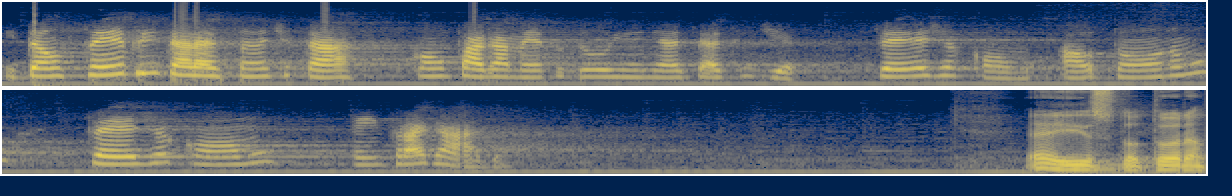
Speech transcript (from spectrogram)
Então, sempre interessante estar com o pagamento do INSS em dia, seja como autônomo, seja como empregado. É isso, doutora.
